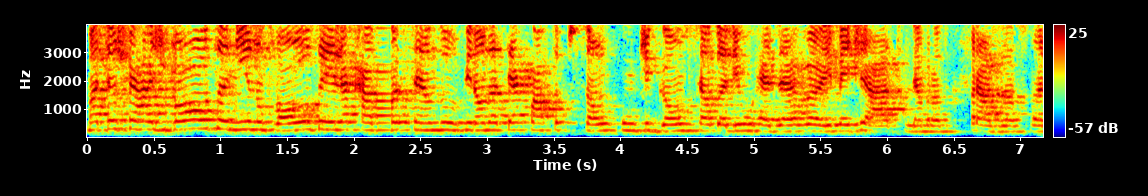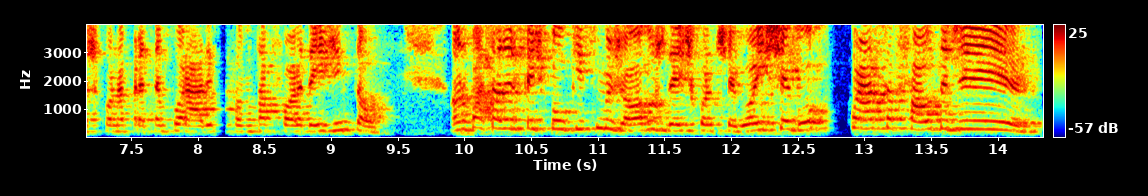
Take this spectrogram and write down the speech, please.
Matheus Ferraz volta, Nino volta e ele acaba sendo, virando até a quarta opção, com o Digão sendo ali o reserva imediato. Lembrando que o Frazan se machucou na pré-temporada, então está fora desde então. Ano passado ele fez pouquíssimos jogos desde quando chegou e chegou com essa falta de,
